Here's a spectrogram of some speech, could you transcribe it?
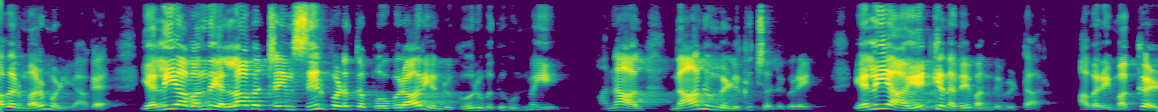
அவர் மறுமொழியாக எலியா வந்து எல்லாவற்றையும் சீர்படுத்த போகிறார் என்று கூறுவது உண்மையே. ஆனால் நான் உங்களுக்கு சொல்லுகிறேன் எலியா ஏற்கனவே வந்துவிட்டார். அவரை மக்கள்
